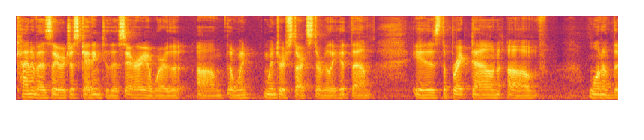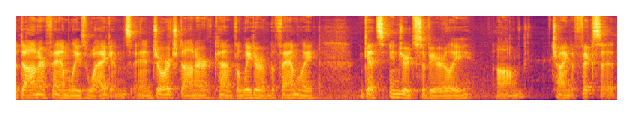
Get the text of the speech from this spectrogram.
kind of as they were just getting to this area where the um, the win- winter starts to really hit them, is the breakdown of one of the Donner family's wagons, and George Donner, kind of the leader of the family, gets injured severely um, trying to fix it,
